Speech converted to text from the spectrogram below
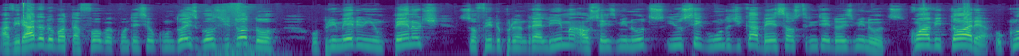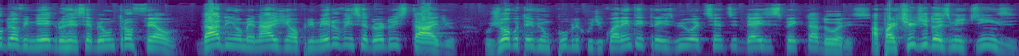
A virada do Botafogo aconteceu com dois gols de Dodô, o primeiro em um pênalti, sofrido por André Lima aos 6 minutos, e o segundo de cabeça aos 32 minutos. Com a vitória, o clube alvinegro recebeu um troféu, dado em homenagem ao primeiro vencedor do estádio, o jogo teve um público de 43.810 espectadores. A partir de 2015,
